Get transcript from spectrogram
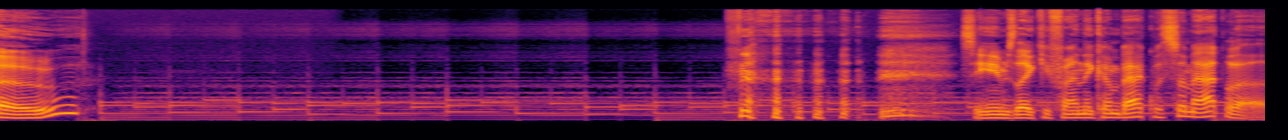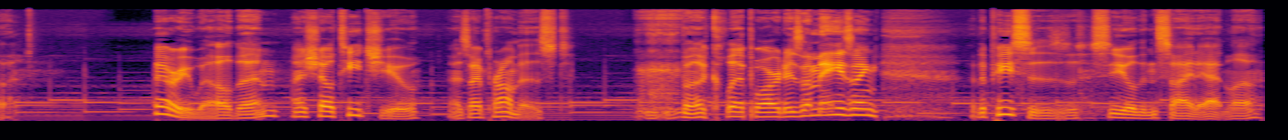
Oh? Seems like you finally come back with some Atla. Very well then, I shall teach you, as I promised. The clip art is amazing! The pieces sealed inside Atla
